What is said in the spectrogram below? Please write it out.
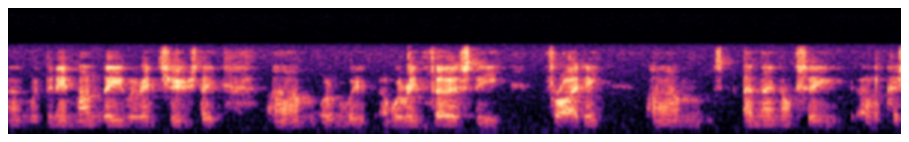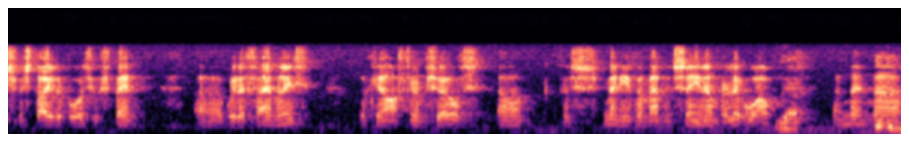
and we've been in Monday. We're in Tuesday. Um, we're, we're, in Thursday, Friday, um, and then obviously uh, Christmas Day the boys will spend uh, with their families, looking after themselves um, because many of them haven't seen them for a little while. Yeah. And then uh,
